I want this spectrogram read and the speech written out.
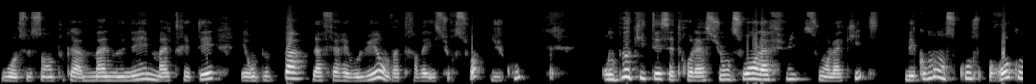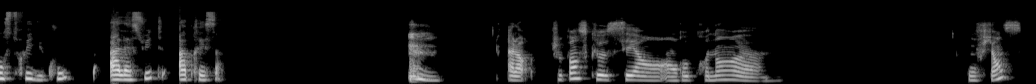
ou on se sent en tout cas malmené, maltraité, et on peut pas la faire évoluer, on va travailler sur soi du coup. On peut quitter cette relation, soit on la fuit, soit on la quitte, mais comment on se reconstruit du coup à la suite après ça? Alors, je pense que c'est en, reprenant euh, confiance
